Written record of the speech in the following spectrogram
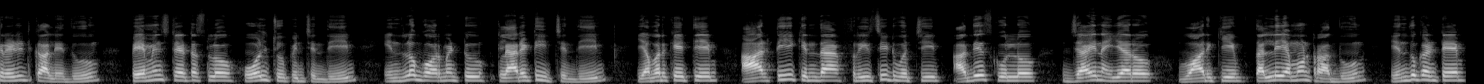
క్రెడిట్ కాలేదు. పేమెంట్ స్టేటస్లో హోల్ చూపించింది. ఇందులో గవర్నమెంట్ క్లారిటీ ఇచ్చింది. ఎవరికైతే ఆర్టీ కింద ఫ్రీ సీట్ వచ్చి అదే స్కూల్లో జాయిన్ అయ్యారో వారికి తల్లి అమౌంట్ రాదు. ఎందుకంటే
